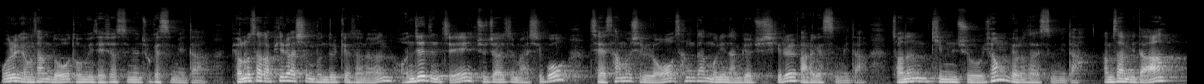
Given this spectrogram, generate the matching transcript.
오늘 영상도 도움이 되셨으면 좋겠습니다. 변호사가 필요하신 분들께서는 언제든지 주저하지 마시고 제 사무실로 상담 문의 남겨주시기를 바라겠습니다. 저는 김주형 변호사였습니다. 감사합니다.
